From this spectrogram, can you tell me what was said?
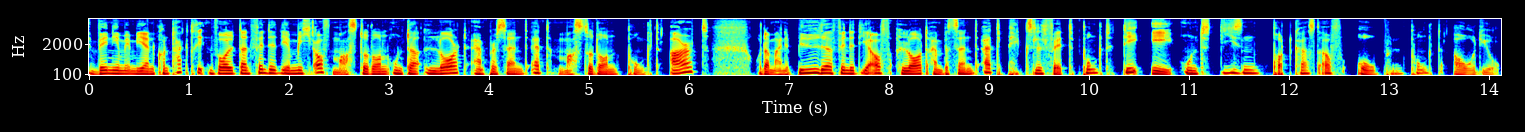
Wenn ihr mit mir in Kontakt treten wollt, dann findet ihr mich auf Mastodon unter lordampersand at mastodon.art oder meine Bilder findet ihr auf lordampersand at pixelfed.de und diesen Podcast auf open.audio.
